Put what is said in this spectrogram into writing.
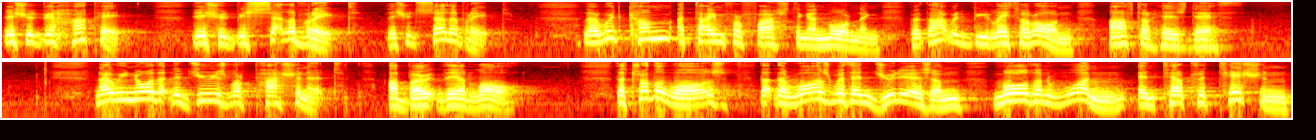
They should be happy. They should be celebrate. They should celebrate. There would come a time for fasting and mourning, but that would be later on after his death. Now we know that the Jews were passionate about their law. The trouble was that there was within Judaism more than one interpretation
